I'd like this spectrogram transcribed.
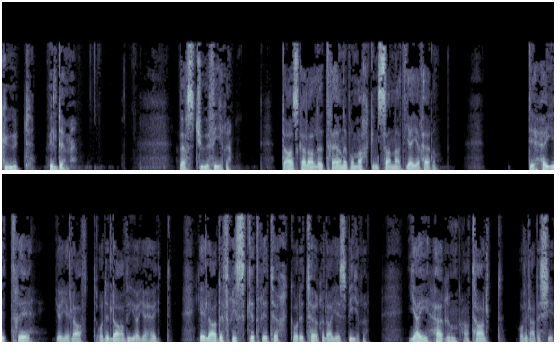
Gud vil dømme. Vers 24 Da skal alle trærne på marken sanne at jeg er Herren. Det høye tre gjør jeg lavt, og det lave gjør jeg høyt. Jeg lar det friske tre tørke, og det tørre lar jeg spire. Jeg, Herren, har talt og vil la det skje.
